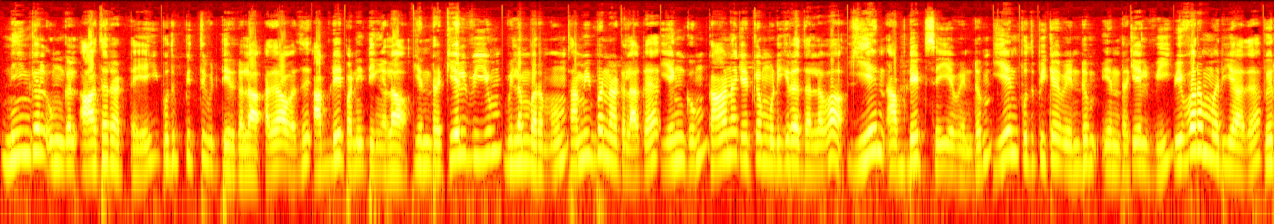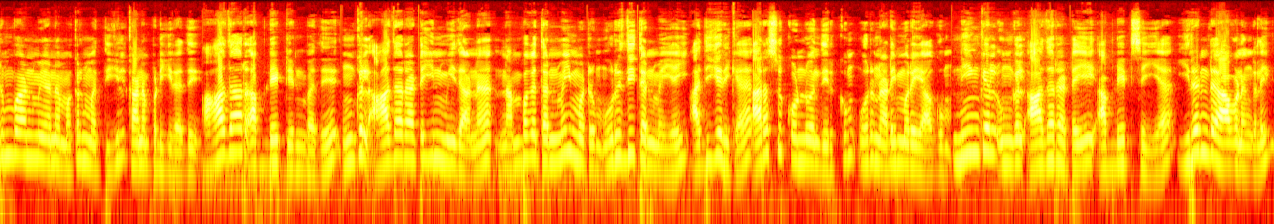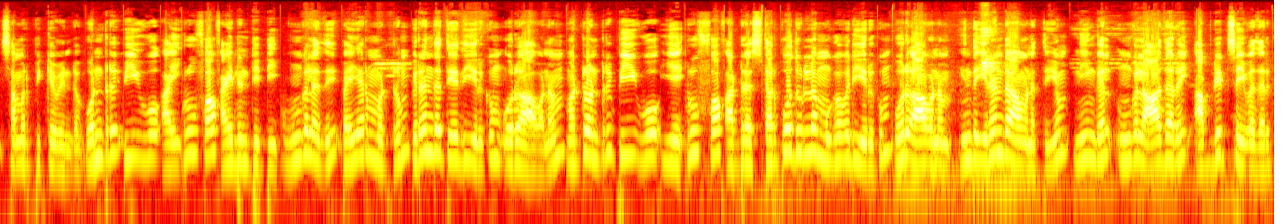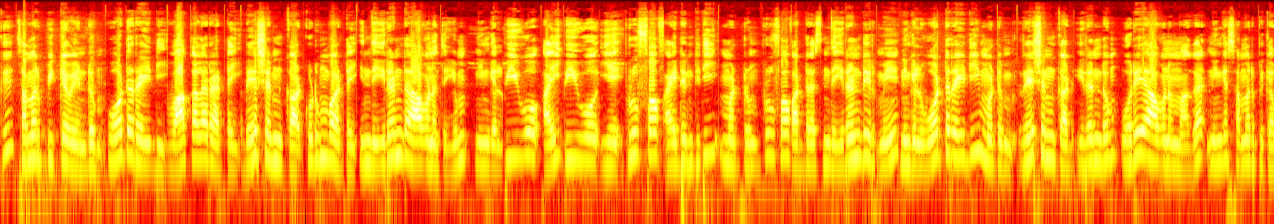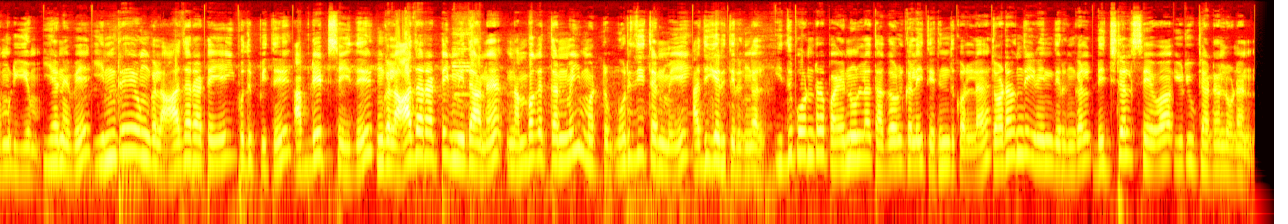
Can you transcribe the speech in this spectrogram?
நீங்கள் உங்கள் ஆதார் அட்டையை புதுப்பித்து விட்டீர்களா? அதாவது அப்டேட் பண்ணிட்டீங்களா? என்ற கேள்வியும் விளம்பரமும் சமீப நாட்களாக எங்கும் காண கேட்க முடிகிறதல்லவா? ஏன் அப்டேட் செய்ய வேண்டும்? ஏன் புதுப்பிக்க வேண்டும்? என்ற கேள்வி விவரம் அறியாத பெரும்பான்மையான மக்கள் மத்தியில் காணப்படுகிறது. ஆதார் அப்டேட் என்பது உங்கள் ஆதார் அட்டையின் மீதான நம்பகத்தன்மை மற்றும் உறுதித்தன்மையை அதிகரிக்க அரசு கொண்டு வந்திருக்கும் ஒரு நடைமுறையாகும். நீங்கள் உங்கள் ஆதார் அட்டையை அப்டேட் செய்ய இரண்டு ஆவணங்களை சமர்ப்பிக்க வேண்டும். ஒன்று பிஓஐ ப்ரூஃப் ஆஃப் ஐடென்டிட்டி உங்களது பெயர் மற்றும் பிறந்த தேதி இருக்கும் ஒரு ஆவணம் மற்றொன்று பிஓஏ ப்ரூஃப் ஆஃப் அட்ரஸ் தற்போதுள்ள முகவரி இருக்கும் ஒரு ஆவணம். இந்த இரண்டு ஆவணத்தையும் நீங்கள் உங்கள் ஆதாரை அப்டேட் செய்வதற்கு சமர்ப்பிக்க வேண்டும். ஓட்டர் ஐடி வாக்காளர் அட்டை ரேஷன் கார்டு குடும்ப அட்டை. இந்த இரண்டு ஆவணத்தையும் நீங்கள் POI POA proof of identity மற்றும் ப்ரூஃப் ஆஃப் அட்ரஸ் இந்த இரண்டிற்குமே நீங்கள் ஓட்டர் ஐடி மற்றும் ரேஷன் கார்டு இரண்டும் ஒரே ஆவணமாக நீங்க சமர்ப்பிக்க முடியும். எனவே இன்றே உங்கள் ஆதார் அட்டையை புதுப்பித்து அப்டேட் செய்து உங்கள் ஆதார் அட்டை மீதான நம்பகத்தன்மை மற்றும் உறுதித்தன்மையை அதிகரித்திருங்கள். இது போன்ற பயனுள்ள தகவல்களை தெரிந்து கொள்ள தொடர்ந்து இணைந்திருங்கள் டிஜிட்டல் சேவா யூடியூப் சேனலுடன்.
